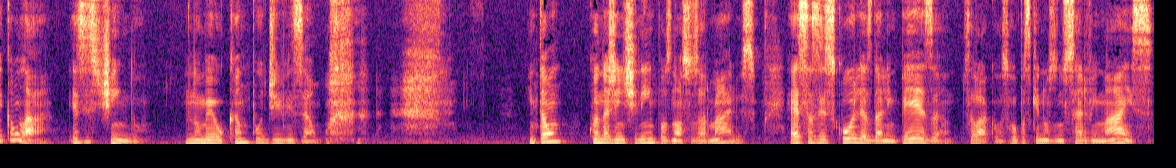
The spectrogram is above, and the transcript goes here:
ficam lá, existindo no meu campo de visão. Então, quando a gente limpa os nossos armários, essas escolhas da limpeza, sei lá, com as roupas que nos, nos servem mais,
